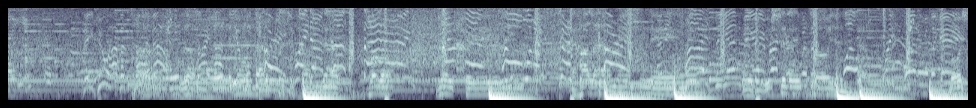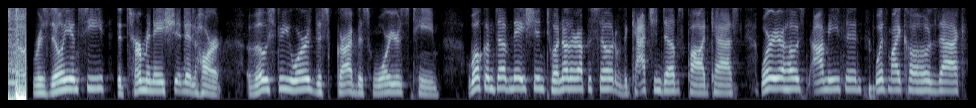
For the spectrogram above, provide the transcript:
what you cooking. They do have a timeout. Look, Decide not to you use don't it. Curry, put your way cup downtown. down. Hold up. Bang! Drink. Oh, what a shot Holla from Curry! And he ties the NBA Maybe you should record with enjoy his 12th yourself. three-pointer of the game. Resiliency, determination, and heart. Those three words describe this Warriors team. Welcome, Dub Nation, to another episode of the Catching Dubs podcast. We're your host. I'm Ethan with my co host, Zach.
